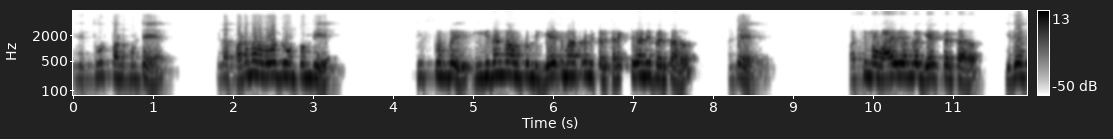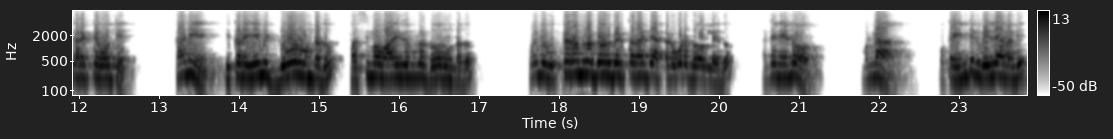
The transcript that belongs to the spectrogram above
ఇది తూర్పు అనుకుంటే ఇలా పడమర రోడ్డు ఉంటుంది. తీసుకొని పోయి ఈ విధంగా ఉంటుంది. గేట్ మాత్రం ఇక్కడ కరెక్ట్ గానే పెడతారు. అంటే పశ్చిమ వాయువ్యంలో గేట్ పెడతారు. ఇదేం కరెక్టే? ఓకే. కానీ ఇక్కడ ఏమి డోర్ ఉండదు. పశ్చిమ వాయువ్యంలో డోర్ ఉండదు. పోనీ ఉత్తరంలో డోర్ పెడతారంటే అక్కడ కూడా డోర్ లేదు. అంటే నేను మొన్న ఒక ఇంటికి వెళ్ళానండి.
